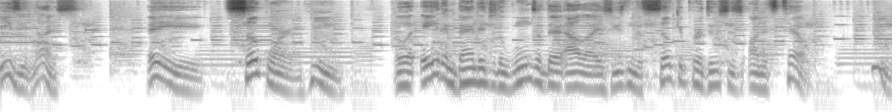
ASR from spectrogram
Easy, nice. Hey, Silkworm. Hmm. It will aid and bandage the wounds of their allies using the silk it produces on its tail. Hmm,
